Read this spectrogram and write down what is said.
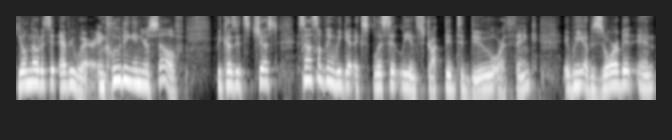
you'll notice it everywhere, including in yourself because it's just it's not something we get explicitly instructed to do or think. We absorb it in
